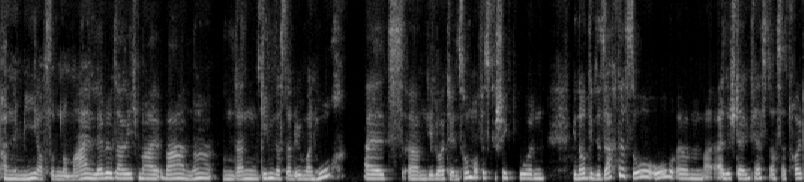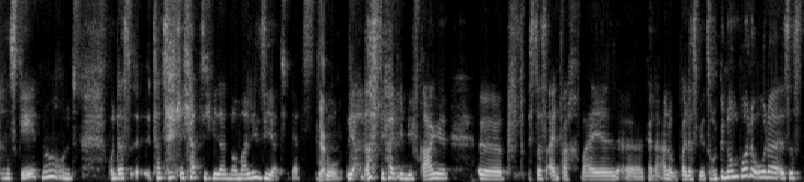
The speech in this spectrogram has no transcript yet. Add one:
Pandemie auf so einem normalen Level, sage ich mal, waren. Ne? Und dann ging das dann irgendwann hoch als ähm, die Leute ins Homeoffice geschickt wurden. Genau wie du sagtest, so, oh, ähm, alle stellen fest, dass da toll, dass es geht. Ne? Und, und das äh, tatsächlich hat sich wieder normalisiert jetzt. Ja. So, ja, das ist halt eben die Frage, äh, ist das einfach, weil, äh, keine Ahnung, weil das wieder zurückgenommen wurde oder ist es,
